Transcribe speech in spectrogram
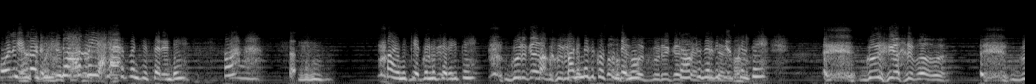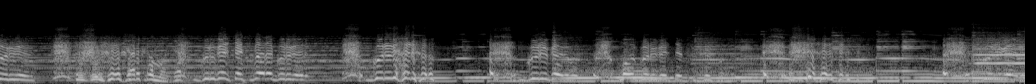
పోలీసులు చేశారండి? ఆయనకి ఏదైనా జరిగితే గురుగారు మన మీదకి వస్తుందేమో? డాక్టర్ దగ్గరికి తీసుకెళ్తే? గురుగారు బాబు గురుగారు. గురుగారు చచ్చిపోయారా గురుగారు? గురుగారు గురుగారు మా గురుగారు చచ్చిపోయారు. గురుగారు.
